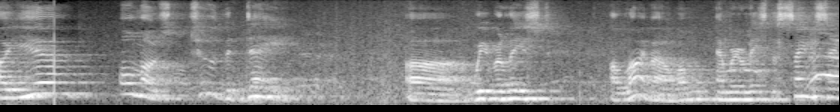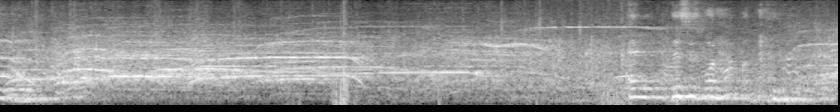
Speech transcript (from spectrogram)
a year almost to the day, uh, we released a live album and we released the same single. And this is what happened.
